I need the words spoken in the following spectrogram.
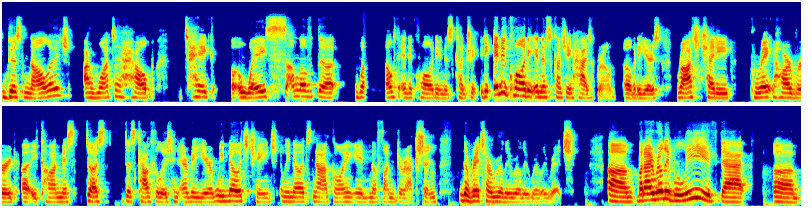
this knowledge. I want to help take away some of the wealth inequality in this country. The inequality in this country has grown over the years. Raj chetty great harvard uh, economist does this calculation every year. We know it's changed and we know it's not going in a fun direction. The rich are really really really rich. Um, but i really believe that um,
